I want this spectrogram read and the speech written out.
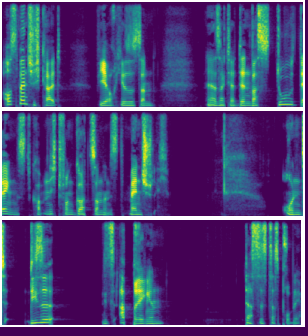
aus Menschlichkeit, wie auch Jesus dann, er sagt ja, denn was du denkst, kommt nicht von Gott, sondern ist menschlich. Und diese, dieses Abbringen, das ist das Problem.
